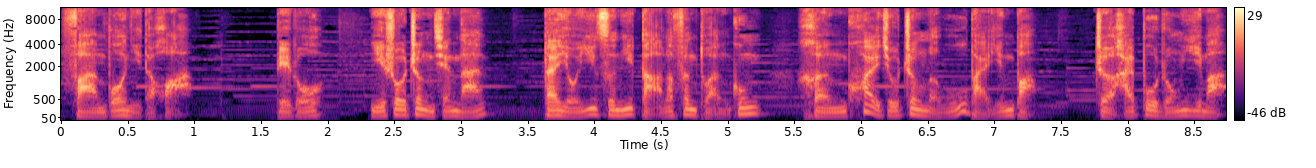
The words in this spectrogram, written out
反驳你的话，比如你说挣钱难，但有一次你打了份短工，很快就挣了五百英镑，这还不容易吗？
